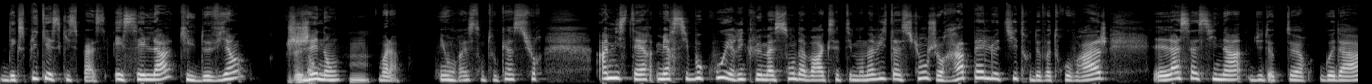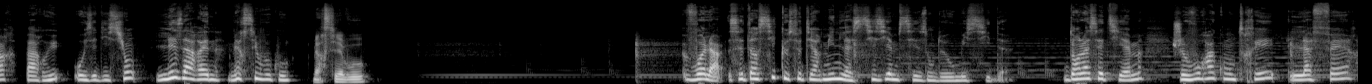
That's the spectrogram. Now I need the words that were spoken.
d'expliquer ce qui se passe. Et c'est là qu'il devient gênant. Hmm. Voilà. Et on reste en tout cas sur un mystère. Merci beaucoup, Éric Lemasson, d'avoir accepté mon invitation. Je rappelle le titre de votre ouvrage, L'assassinat du docteur Godard, paru aux éditions Les Arènes. Merci beaucoup. Merci à vous. Voilà, c'est ainsi que se termine la sixième saison de Homicide. Dans la septième, je vous raconterai l'affaire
